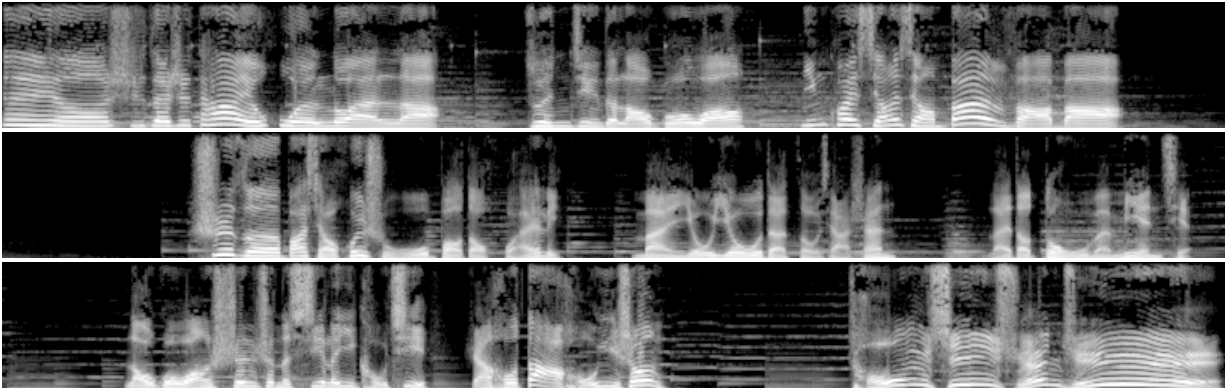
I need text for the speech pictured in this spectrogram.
哎呀，实在是太混乱了！尊敬的老国王，您快想想办法吧。”狮子把小灰鼠抱到怀里，慢悠悠的走下山，来到动物们面前。老国王深深的吸了一口气，然后大吼一声：“重新选举！”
